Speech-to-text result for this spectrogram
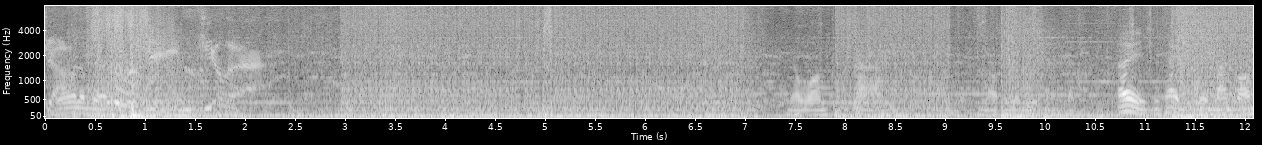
โอ้ระเบิด Chain killer. เดี๋ยววอร์มพิซซ่า เราไปเล่นนี้กันเอ้ย ไม่ใช่เล่นบานบอม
